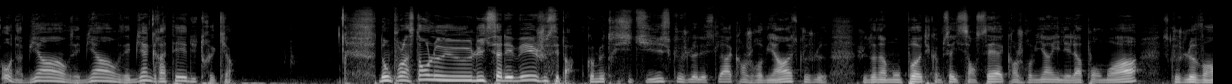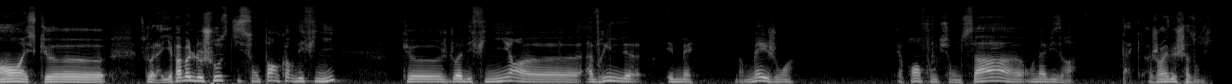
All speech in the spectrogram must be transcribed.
Oh, on a bien, vous avez bien, vous avez bien gratté du truc. hein. Donc pour l'instant, le, le XADV, je sais pas. Comme le Tricity, est-ce que je le laisse là quand je reviens? Est-ce que je le, donne à mon pote? Comme ça il s'en sert quand je reviens il est là pour moi Est-ce que je le vends? Est-ce que... Parce que voilà, il y a pas mal de choses qui sont pas encore définies, que je dois définir euh, avril et mai. Non, mai et juin. Et après en fonction de ça, euh, on avisera. Tac, j'enlève le chat zombie.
